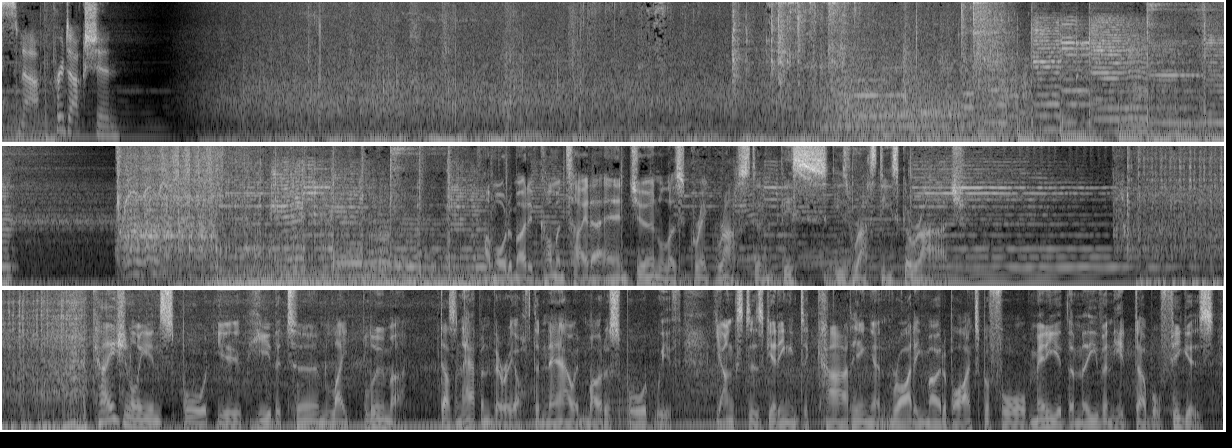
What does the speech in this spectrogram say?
LiSTNR production. I'm automotive commentator and journalist Greg Rust, and this is Rusty's Garage. Occasionally in sport, you hear the term late bloomer. Doesn't happen very often now in motorsport, with youngsters getting into karting and riding motorbikes before many of them even hit double figures.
